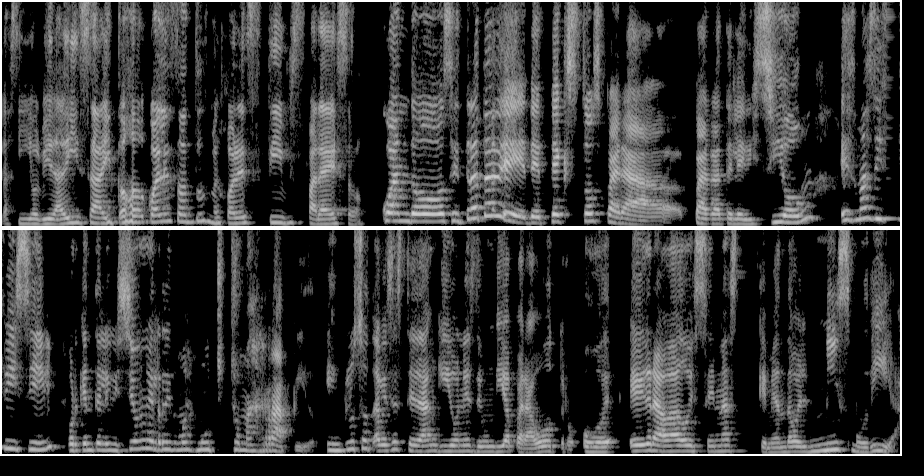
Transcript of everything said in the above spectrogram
así olvidadiza y todo. ¿Cuáles son tus mejores tips para eso? Cuando se trata de, de, textos para, para televisión, es más difícil porque en televisión el ritmo es mucho más rápido. Incluso a veces te dan guiones de un día para otro o he grabado escenas que me han dado el mismo día.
